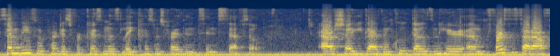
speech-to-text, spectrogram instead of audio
Some of these were purchased for Christmas late Christmas presents and stuff so I'll show you guys include those in here. Um, first to start off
